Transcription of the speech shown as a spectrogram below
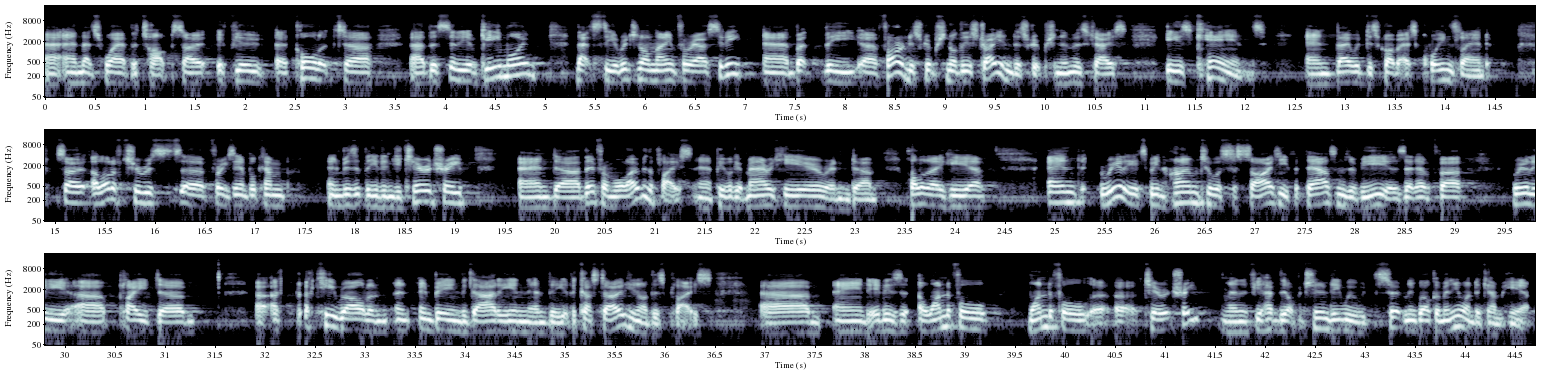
Uh, and that's way at the top. So if you uh, call it uh, the city of Gimuy, that's the original name for our city, but the foreign description or the Australian description in this case is Cairns, and they would describe it as Queensland. So a lot of tourists, for example, come and visit the Yidindji Territory and uh, they're from all over the place. Uh, people get married here and um, holiday here. And really, it's been home to a society for thousands of years that have uh, really uh, played um, a, a, key role in, in, in, being the guardian and the, the custodian of this place. Um, and it is a wonderful, wonderful uh, uh, territory. And if you have the opportunity, we would certainly welcome anyone to come here.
